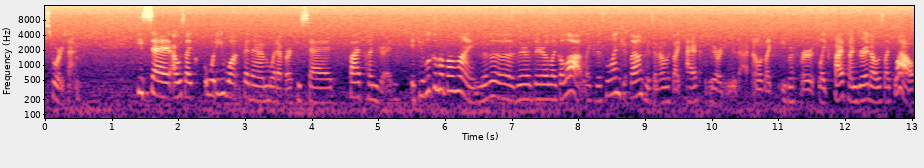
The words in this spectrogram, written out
story time. He said, I was like, what do you want for them? Whatever. He said, 500 If you look them up online, they're, they're, like a lot, like this lounge- lounges. And I was like, I actually already knew that. I was like, even for like 500 I was like, wow.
